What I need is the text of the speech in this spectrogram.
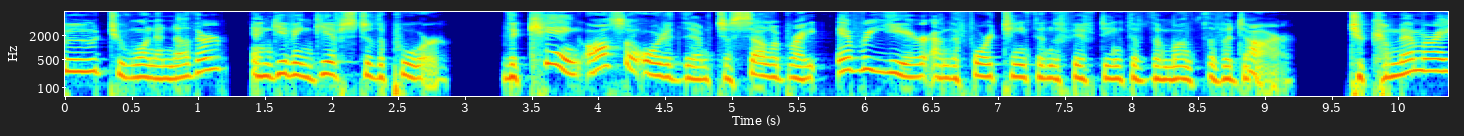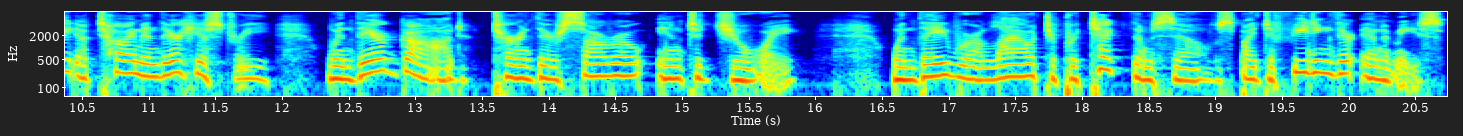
food to one another and giving gifts to the poor. The king also ordered them to celebrate every year on the 14th and the 15th of the month of Adar to commemorate a time in their history when their God turned their sorrow into joy, when they were allowed to protect themselves by defeating their enemies.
